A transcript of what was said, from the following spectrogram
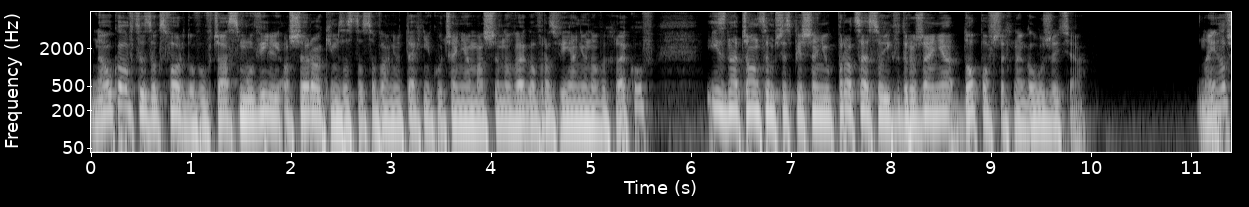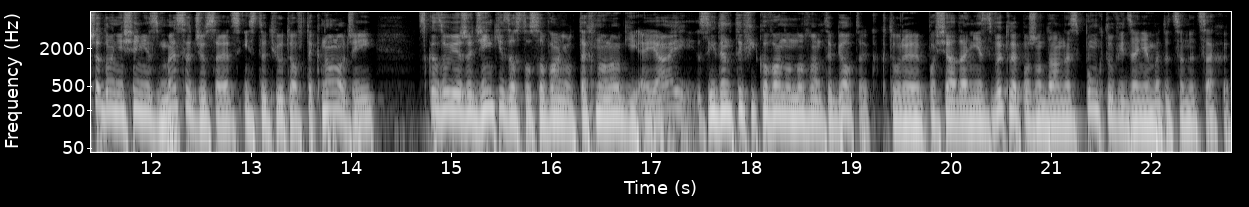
Naukowcy z Oxfordu wówczas mówili o szerokim zastosowaniu technik uczenia maszynowego w rozwijaniu nowych leków i znaczącym przyspieszeniu procesu ich wdrożenia do powszechnego użycia. Najnowsze doniesienie z Massachusetts Institute of Technology wskazuje, że dzięki zastosowaniu technologii AI zidentyfikowano nowy antybiotyk, który posiada niezwykle pożądane z punktu widzenia medycyny cechy.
